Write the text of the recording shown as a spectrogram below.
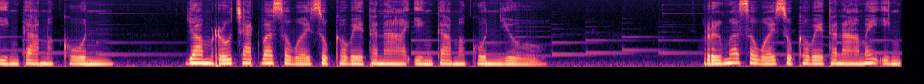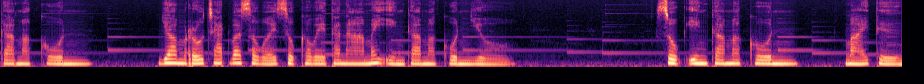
อิงกามคุณ ย่อมรู้ชัดว่าเสวยสุขเวทนาอิงกามคุณอยู่ หรือเมื่อเสวยสุขเวทนาไม่อิงกามคุณ ย่อมรู้ชัดว่าเสวยสุขเวทนาไม่อิงกามคุณอยู่ สุขอิงกามคุณ หมายถึง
